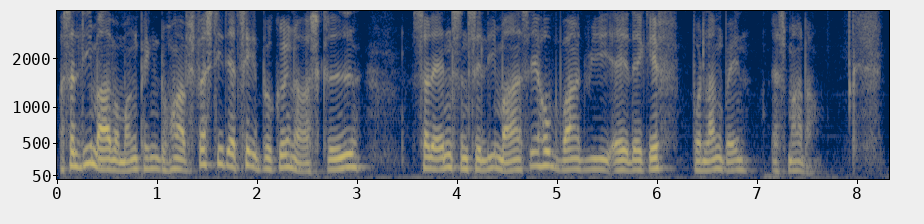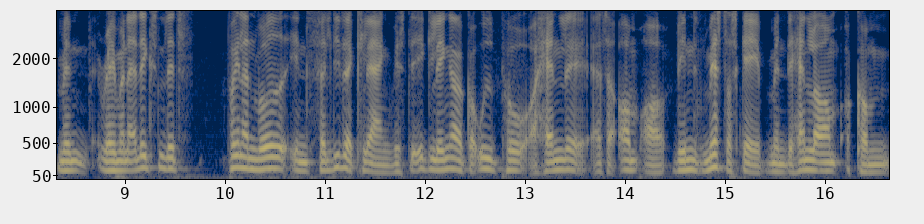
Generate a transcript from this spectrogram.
og så lige meget, hvor mange penge du har. Hvis først de der ting begynder at skride, så er det andet sådan set lige meget. Så jeg håber bare, at vi i AGF på den lange bane er smartere. Men Raymond, er det ikke sådan lidt på en eller anden måde en erklæring, hvis det ikke længere går ud på at handle altså om at vinde et mesterskab, men det handler om at komme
